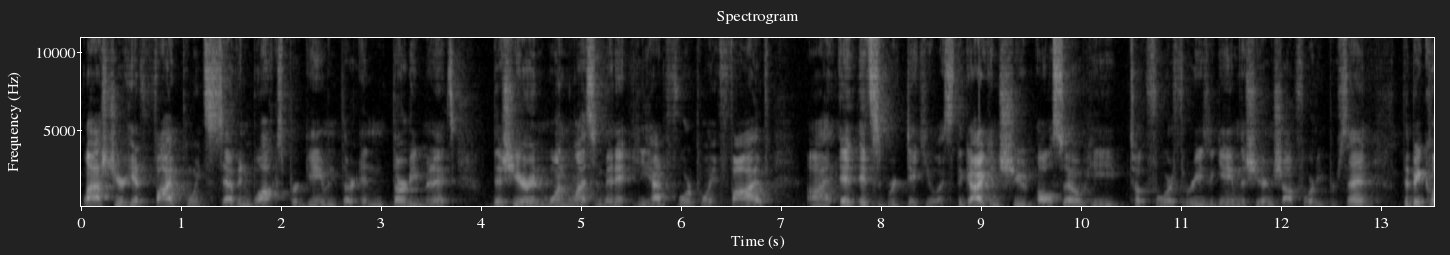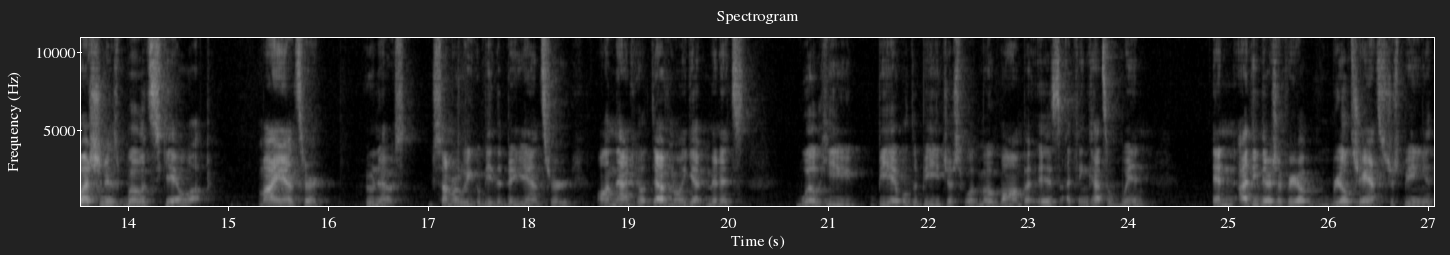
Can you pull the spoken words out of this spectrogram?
Last year, he had 5.7 blocks per game in, thir- in 30 minutes. This year, in one less minute, he had 4.5. Uh, it, it's ridiculous. The guy can shoot also. He took four threes a game this year and shot 40%. The big question is will it scale up? My answer who knows? Summer League will be the big answer on that. He'll definitely get minutes. Will he be able to be just what Mo Bamba is? I think that's a win and I think there's a real real chance just being a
